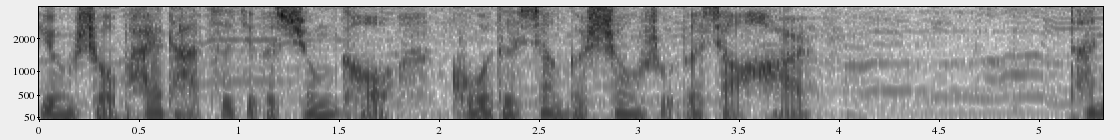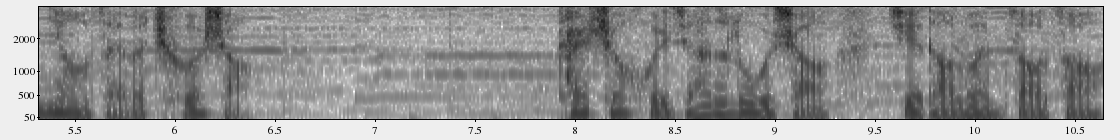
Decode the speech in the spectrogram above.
用手拍打自己的胸口，哭得像个受辱的小孩。她尿在了车上。开车回家的路上，街道乱糟糟，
